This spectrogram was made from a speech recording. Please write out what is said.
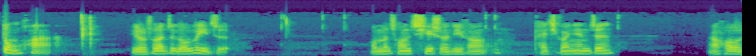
动画，比如说这个位置。我们从起始的地方开启关键帧，然后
